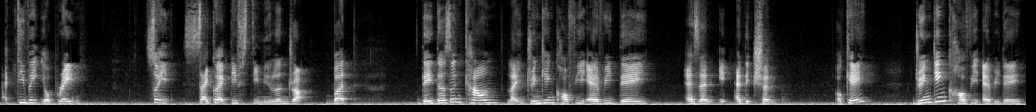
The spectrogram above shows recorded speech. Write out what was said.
activate your brain. So it psychoactive stimulant drug. But they doesn't count like drinking coffee every day as an addiction. Okay? Drinking coffee every day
